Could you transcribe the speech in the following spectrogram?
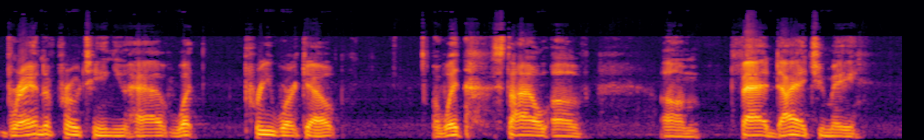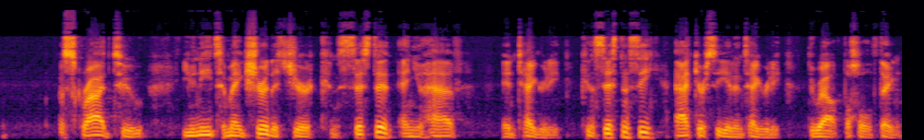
brand of protein you have, what pre workout, or what style of um, fad diet you may ascribe to, you need to make sure that you're consistent and you have integrity. Consistency, accuracy, and integrity throughout the whole thing.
